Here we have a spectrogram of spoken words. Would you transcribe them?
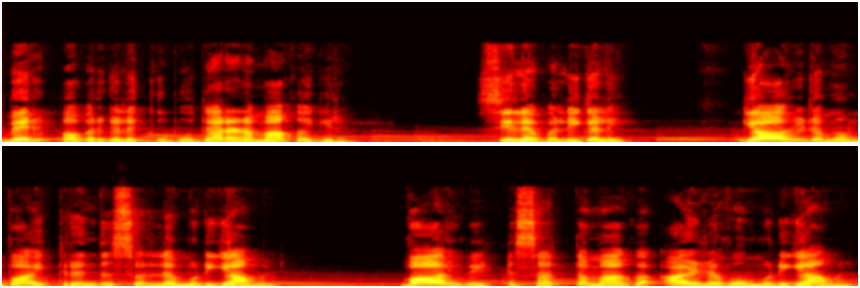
வெறுப்பவர்களுக்கு உதாரணமாக இரு. சில வழிகளை யாரிடமும் வாய்த்திருந்து சொல்ல முடியாமல் வாய்விட்டு சத்தமாக அழவும் முடியாமல்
